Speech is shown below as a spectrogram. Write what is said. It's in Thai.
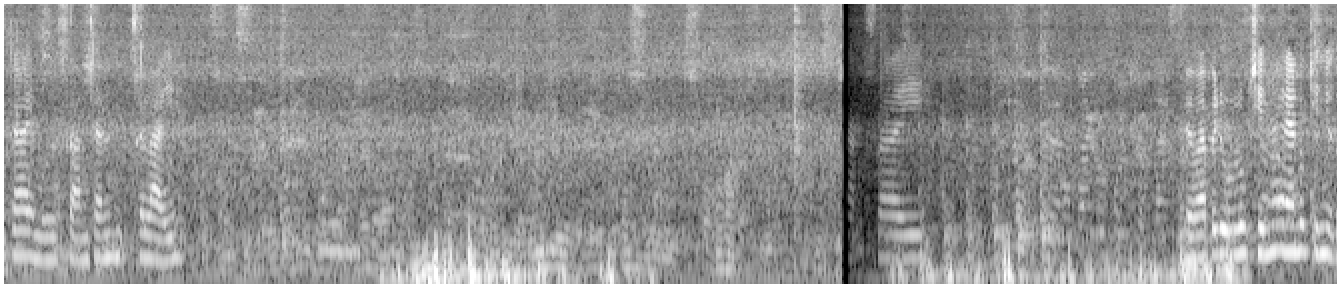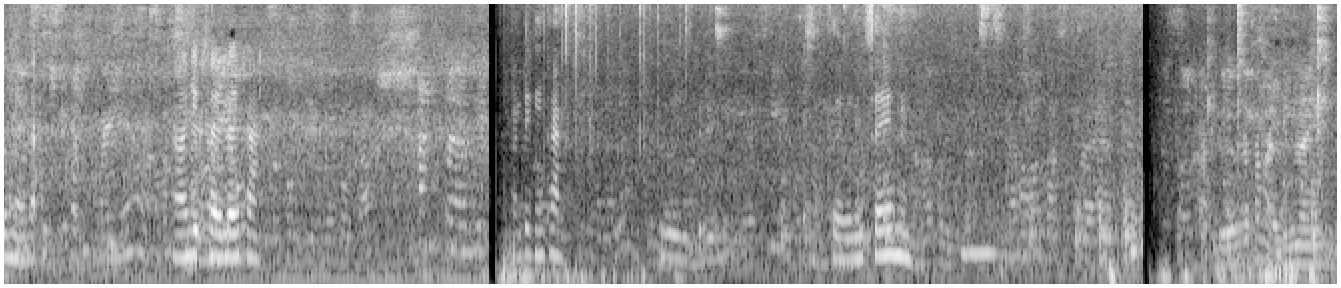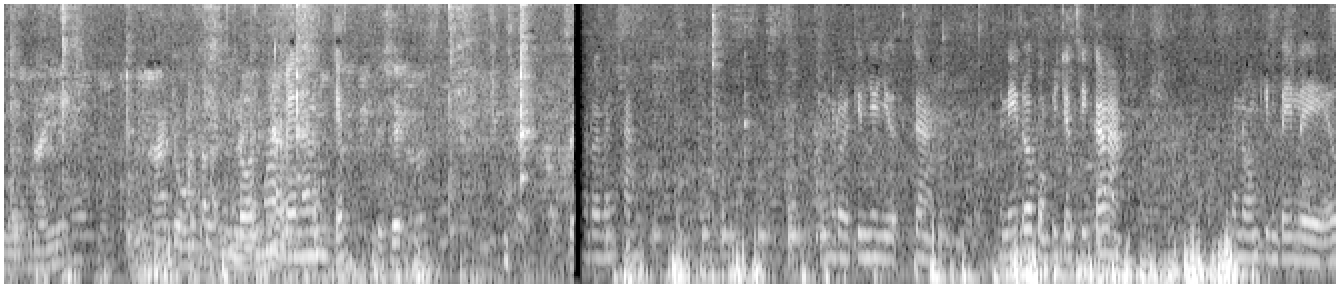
ใช่มือสามชั้นสไลด์ใส่เดี๋ยวมาไปดูลูกชิ้นให้นะ ลูกชิ้นอยู่ตรงไหนละอ่าหยิบใส่เลยค่ะ ดึงค่ะใส่เป็นเส้นหรือเท่าไหร่ยังไงหรือไหนลูกค้าจองเท่าไหร่ยังไงร้อนมากเลยนะเจ็บจะเช็คอร่อยไหมคะอร่อยกินเยอะๆจ้ะอันนี้ด้วยของพี่เจสสิก้าถ้าน้องกินไปแล้ว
